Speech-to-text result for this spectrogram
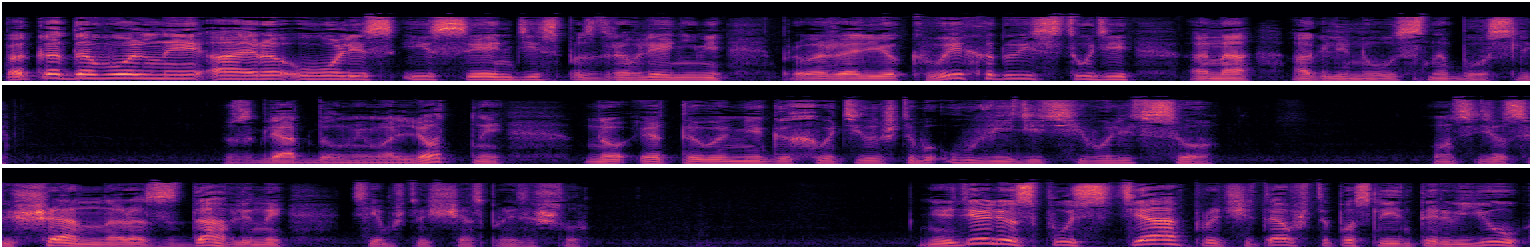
Пока довольные Айра Уоллес и Сэнди с поздравлениями провожали ее к выходу из студии, она оглянулась на Босли. Взгляд был мимолетный, но этого мига хватило, чтобы увидеть его лицо. Он сидел совершенно раздавленный тем, что сейчас произошло. Неделю спустя, прочитав, что после интервью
